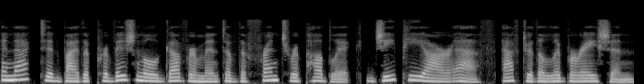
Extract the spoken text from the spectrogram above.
enacted by the Provisional Government of the French Republic after the liberation.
